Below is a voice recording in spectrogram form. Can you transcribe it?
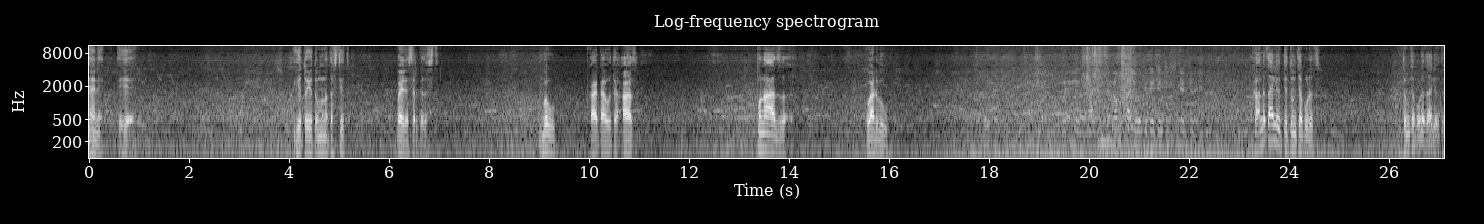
नाही नाही. ते येतो येतो म्हणत असते पहिल्यासारखंच असतं. बघू काय काय होतं आज. पुन्हा आज वाट बघू. कालच आले होते तुमच्या पुढंच. तुमच्या पुढंच आले होते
